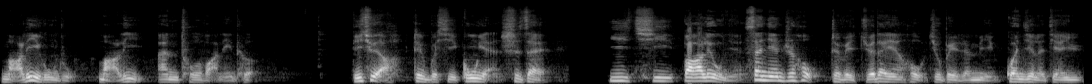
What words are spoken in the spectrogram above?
玛丽公主玛丽安托瓦内特。的确啊，这部戏公演是在。一七八六年，三年之后，这位绝代艳后就被人民关进了监狱。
